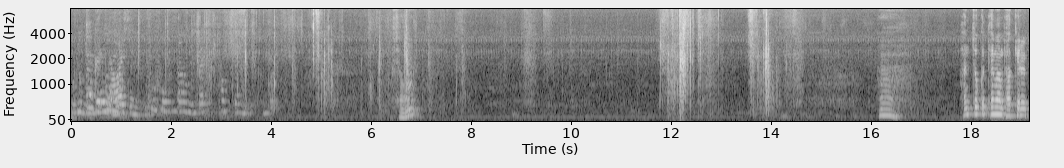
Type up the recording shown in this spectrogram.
밑에 그림 나와 있었는데. 그죠? 아, 한쪽 끝에만 바퀴를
